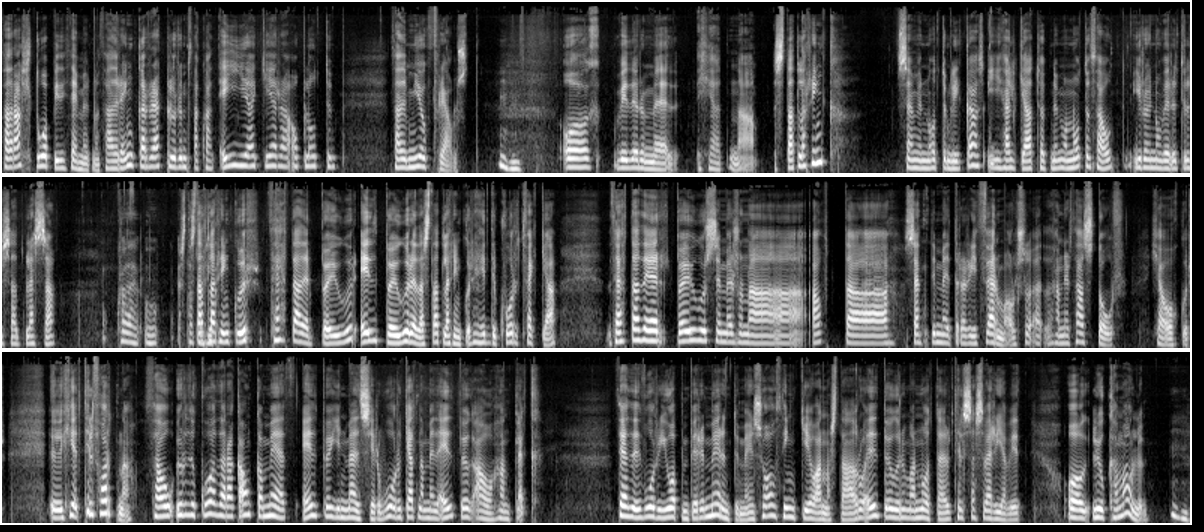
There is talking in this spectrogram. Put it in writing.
það er allt opið í þeim öfnum, það er engar reglur um það hvað eigi að gera á blótum, það er mjög frjálst. Mm -hmm. og við erum með hérna stallarring sem við notum líka í helgi aðtöfnum og notum þá í raun og veru til þess að blessa. Stallarringur, þetta er baugur, eðbaugur eða stallarringur, heitir hvort tveggja. Þetta er baugur sem er svona átt 8 cm í þvermál, hann er það stór hjá okkur. Uh, hér til forna þá urðu goðar að ganga með eðbögin með sér og voru gætna með eðbög á handlegg þegar þið voru í ofinbyrju meirendum eins og á þingi og annar staðar og eðbögurum var notaður til þess að sverja við og ljúka málum. Mm -hmm.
